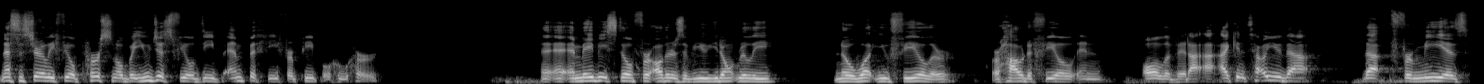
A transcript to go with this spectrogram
necessarily feel personal, but you just feel deep empathy for people who hurt. And, maybe still for others of you, you don't really know what you feel or, or how to feel in all of it. I, I can tell you that that for me, as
